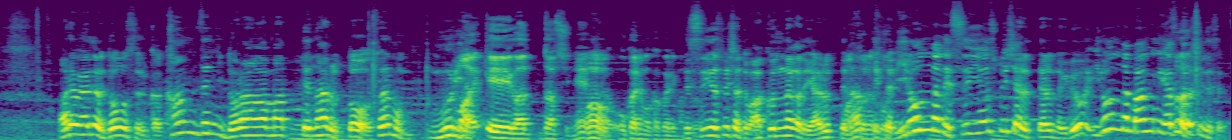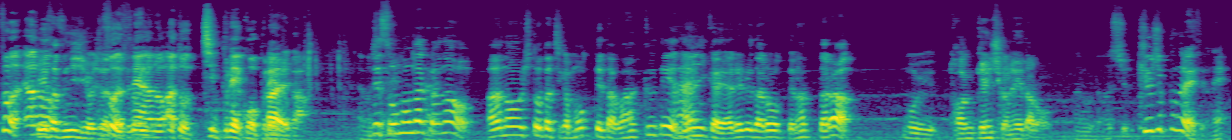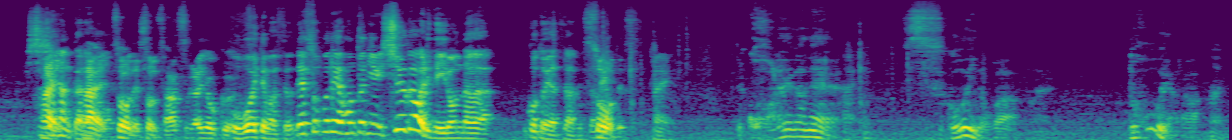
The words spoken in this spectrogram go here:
あれをやるためにどうするか。完全にドラマってなると、それはもう無理だ。まあ映画だしね、うん。お金もかかりまです水曜スペシャルって枠の中でやるってなってきたら、まあそれはそういろんなね水曜スペシャルってあるんだけどいろんな番組があったらしいんですよ。そうあの警察24時だそうですね。あのあとチンプレーコープレーとか、でその中の、あの人たちが持ってた枠ではい。何かやれるだろうってなったら、もう探検しかねえだろなるほどし90分ぐらいですよね。7う時半からの、はい。はい。そうですそうです。さすがよく。覚えてますよ。でそこで本当に週替わりでいろんなことをやってたんですよね。そうです。はい。でこれがねはい。すごいのがどうやらはい。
